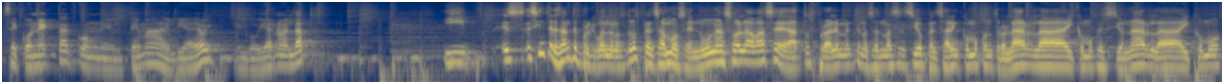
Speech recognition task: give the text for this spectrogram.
se conecta con el tema del día de hoy, el gobierno del dato. Y es, interesante porque cuando nosotros pensamos en una sola base de datos, probablemente nos es más sencillo pensar en cómo controlarla y cómo gestionarla y cómo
